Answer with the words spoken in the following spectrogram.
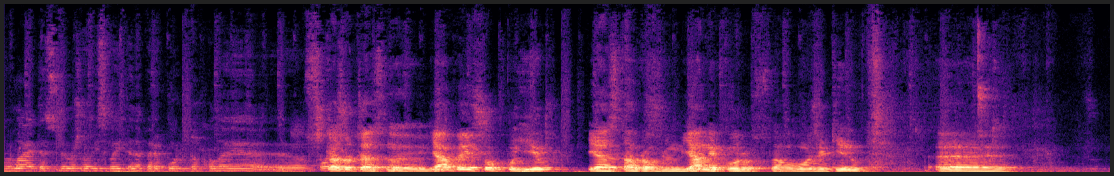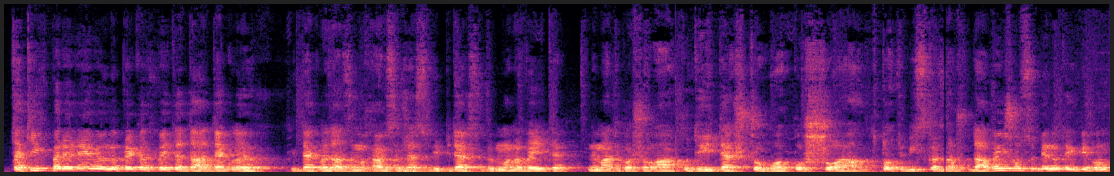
ви маєте собі можливість вийти на перекурку, коли е, Скажу чесно, я вийшов, поїв, я став роблю. Я не куру, слава Боже, кину. Е, таких переривів, наприклад, вийти, да, деколи, деколи да, замахався, вже собі підеш, собі можна вийти. Нема такого, що а куди йдеш, чого, по що, а хто тобі сказав, що да, вийшов собі на тих бігом.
